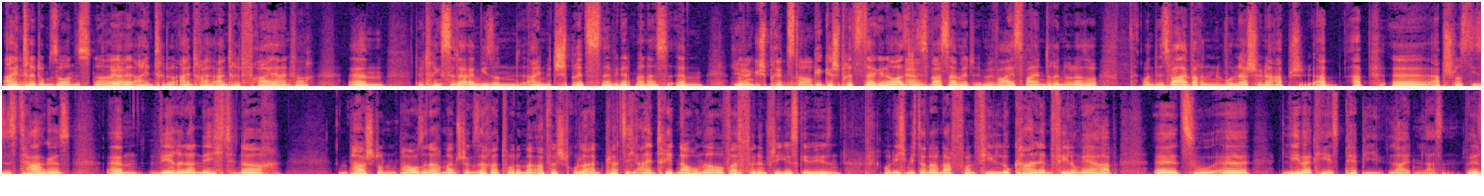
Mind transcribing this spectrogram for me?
Eintritt umsonst, ne? Ja. Äh, Eintritt, Eintritt, Eintritt frei einfach. Ähm, dann trinkst du da irgendwie so ein, ein mit Spritz, ne? Wie nennt man das? Ähm, Die dann gespritzter. Ge- gespritzter, genau, also Ja. dieses Wasser mit, mit Weißwein drin oder so. Und es war einfach ein wunderschöner Absch ab, ab, äh, Abschluss dieses Tages. Ähm, wäre dann nicht nach ein paar Stunden Pause nach meinem Stück Sachertorte, meinem Apfelstrudel, ein plötzlich eintretender Hunger auf was Vernünftiges gewesen und ich mich danach nach, von vielen lokalen Empfehlungen her habe, äh, zu äh, Leberkäse-Peppi leiten lassen. Will Ja,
